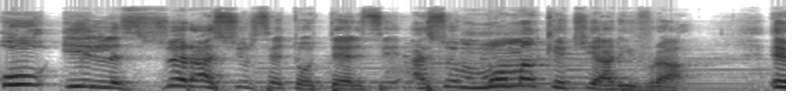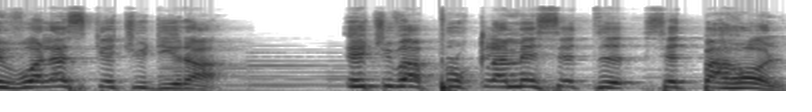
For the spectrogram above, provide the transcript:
où il sera sur cet autel, c'est à ce moment que tu arriveras. Et voilà ce que tu diras. Et tu vas proclamer cette parole.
